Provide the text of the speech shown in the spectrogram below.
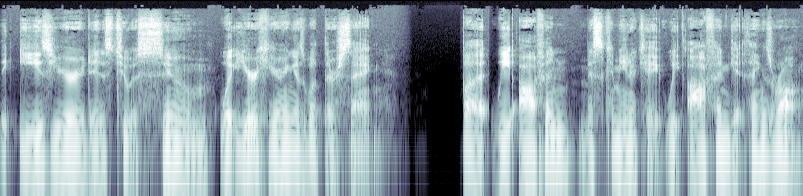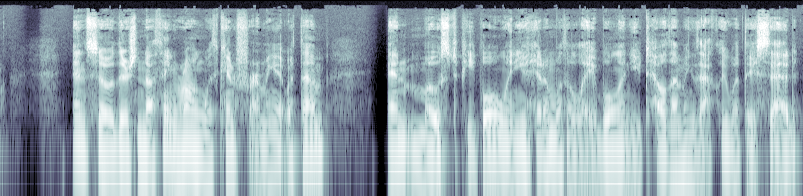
the easier it is to assume what you're hearing is what they're saying. But we often miscommunicate, we often get things wrong. And so there's nothing wrong with confirming it with them. And most people, when you hit them with a label and you tell them exactly what they said,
